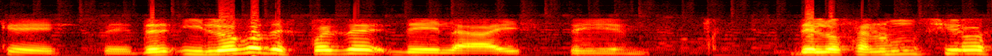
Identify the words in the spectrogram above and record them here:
que este, de- y luego después de, de la este de los anuncios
